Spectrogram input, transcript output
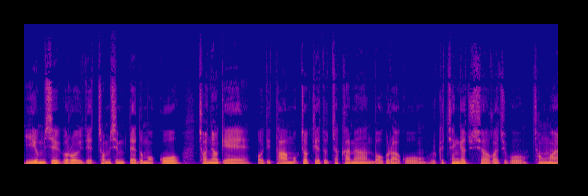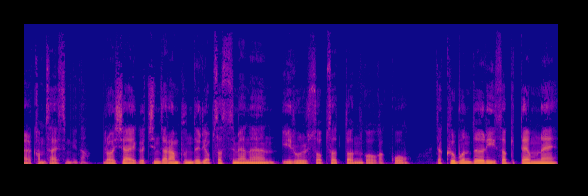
이 음식으로 이제 점심 때도 먹고 저녁에 어디 다음 목적지에 도착하면 먹으라고 이렇게 챙겨 주셔 가지고 정말 감사했습니다. 러시아의 그 친절한 분들이 없었으면은 이룰 수 없었던 것 같고 그분들이 있었기 때문에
